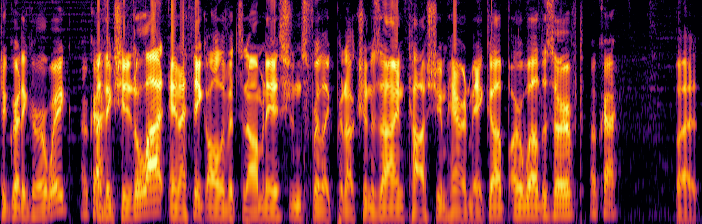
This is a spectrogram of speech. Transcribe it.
to Greta Gerwig. Okay. I think she did a lot, and I think all of its nominations for like production design, costume, hair, and makeup are well deserved. Okay. But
